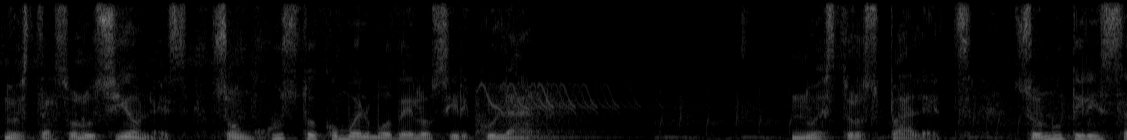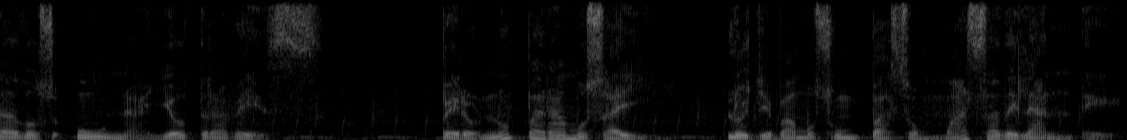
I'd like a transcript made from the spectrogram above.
Nuestras soluciones son justo como el modelo circular. Nuestros pallets son utilizados una y otra vez. Pero no paramos ahí, lo llevamos un paso más adelante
